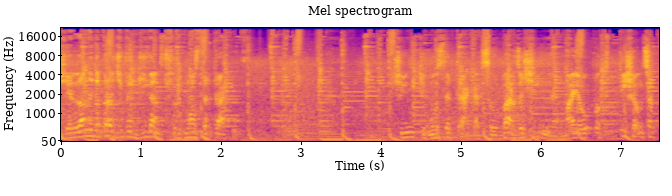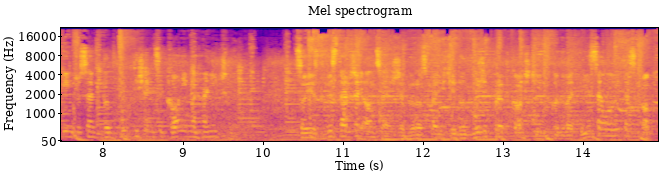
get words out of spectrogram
Zielony to prawdziwy gigant wśród Monster Trucków. Silniki w Monster Truckach są bardzo silne, mają od 1500 do 2000 koni mechanicznych, co jest wystarczające, żeby rozpędzić je do dużych prędkości i wykonywać niesamowite skoki.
